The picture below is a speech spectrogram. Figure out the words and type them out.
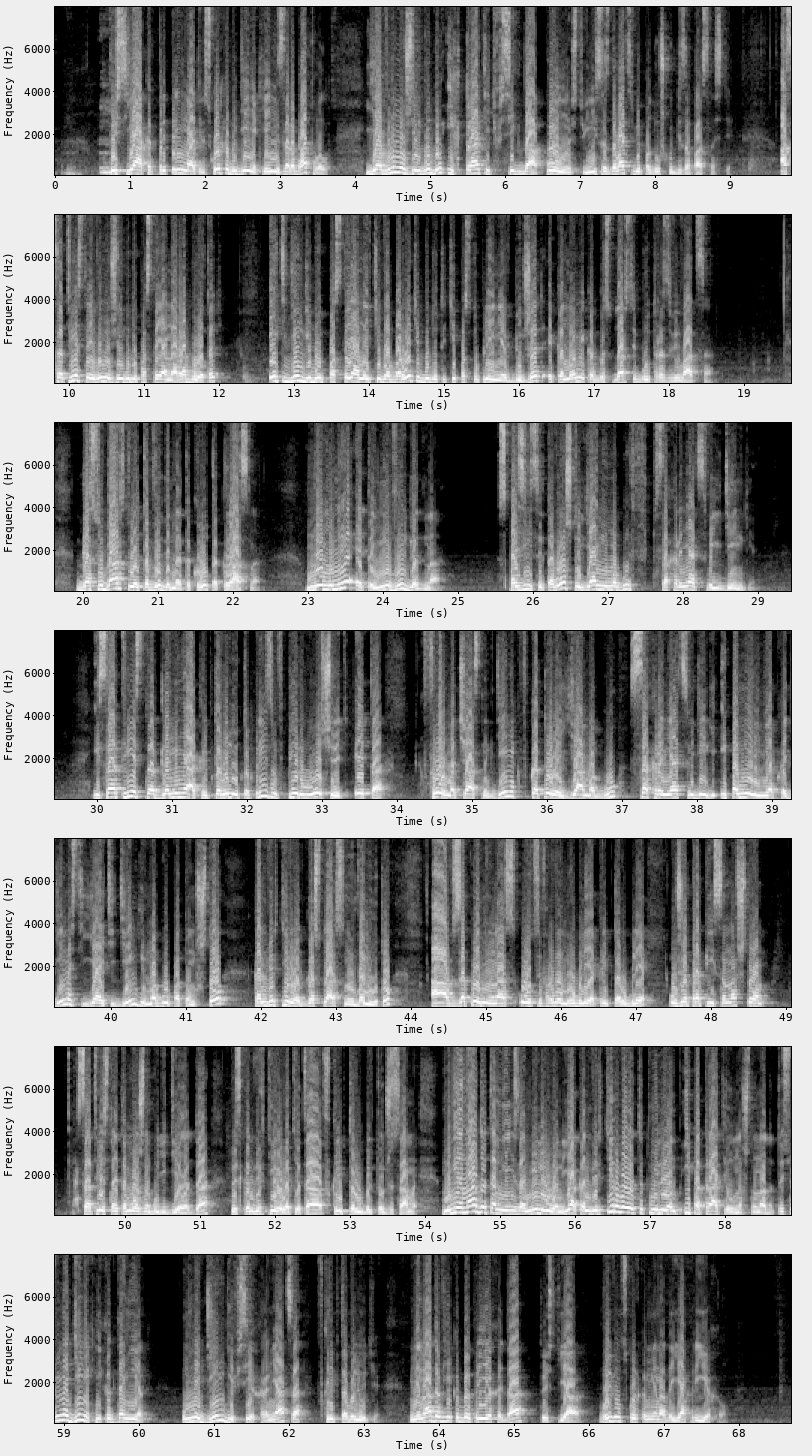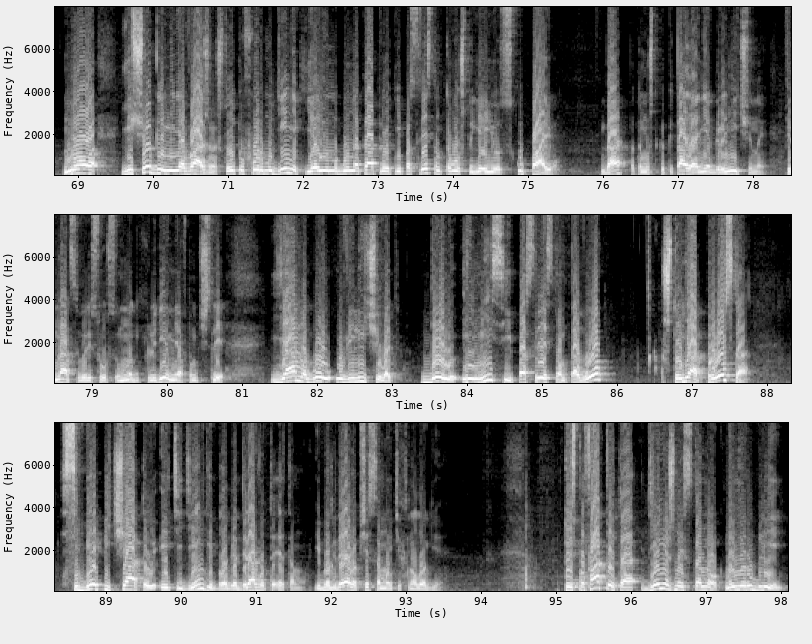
То есть я как предприниматель, сколько бы денег я ни зарабатывал, я вынужден буду их тратить всегда полностью, не создавать себе подушку безопасности. А соответственно я вынужден буду постоянно работать, эти деньги будут постоянно идти в обороте, будут идти поступления в бюджет, экономика в государстве будет развиваться. Государству это выгодно, это круто, классно. Но мне это невыгодно с позиции того, что я не могу сохранять свои деньги. И, соответственно, для меня криптовалюта призм в первую очередь это форма частных денег, в которой я могу сохранять свои деньги. И по мере необходимости я эти деньги могу потом что? конвертировать в государственную валюту, а в законе у нас о цифровом рубле, крипторубле уже прописано, что Соответственно, это можно будет делать, да, то есть конвертировать это в крипторубль тот же самый. Мне надо там, я не знаю, миллион, я конвертировал этот миллион и потратил на что надо. То есть у меня денег никогда нет. У меня деньги все хранятся в криптовалюте. Мне надо в ЕКБ приехать, да, то есть я вывел сколько мне надо, я приехал. Но еще для меня важно, что эту форму денег я ее могу накапливать непосредственно того, что я ее скупаю. Да? Потому что капиталы, они ограничены, финансовые ресурсы у многих людей, у меня в том числе. Я могу увеличивать долю эмиссии посредством того, что я просто себе печатаю эти деньги благодаря вот этому и благодаря вообще самой технологии. То есть по факту это денежный станок, но не рублей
